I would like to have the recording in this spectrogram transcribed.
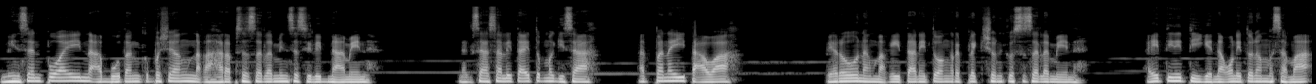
Minsan po ay naabutan ko pa siyang nakaharap sa salamin sa silid namin. Nagsasalita ito mag-isa at panay tawa. Pero nang makita nito ang refleksyon ko sa salamin, ay tinitigan ako nito ng masama.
